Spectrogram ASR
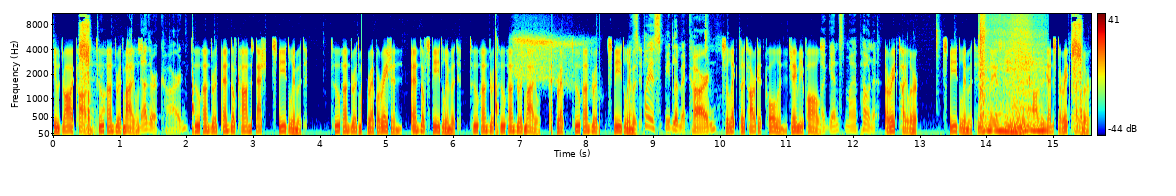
You draw a card. 200 miles. Another card. 200 end of cons dash speed limit. 200 mi- reparation. End of speed limit. 200 200 miles. At rep 200 speed limit. Let's play a speed limit card Select the target colon. Jamie Paul. against my opponent. Eric Tyler. Speed limit. You play a speed limit card against Eric Tyler.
